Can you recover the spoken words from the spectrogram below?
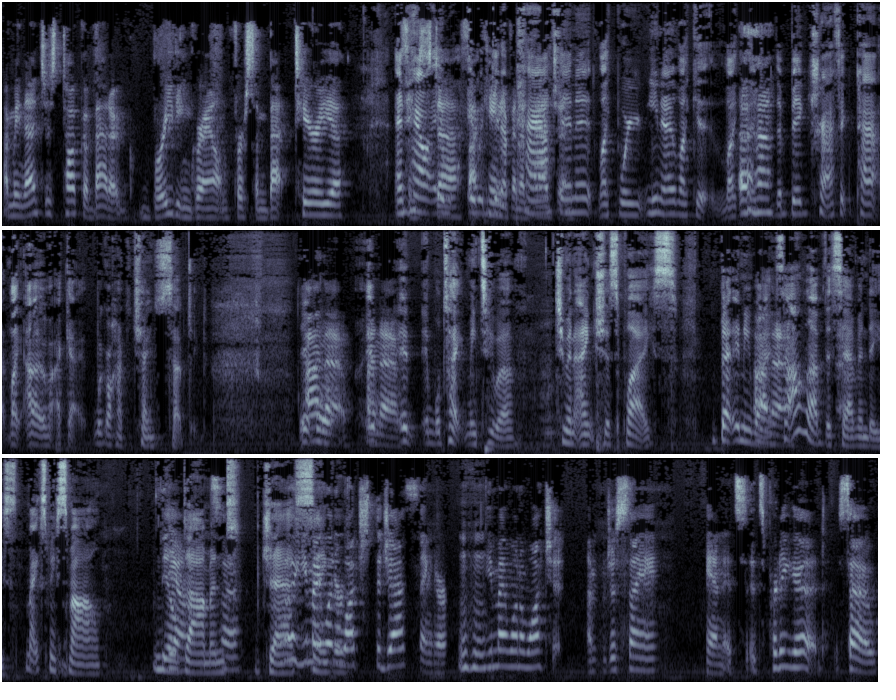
I mean, that just talk about a breeding ground for some bacteria and how stuff. it, it I would can't get a even path imagine. in it, like where you know, like it, like Uh-huh. the, the big traffic path. Like oh, okay, we're gonna have to change the subject. It I will- know, I it- know. It, it will take me to a to an anxious place. But anyway, I so I love the seventies. Makes me smile. Neil Yeah, Diamond, so- jazz Oh, you may want to watch the jazz singer. You may want to watch it. I'm just saying, and it's it's pretty good. So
